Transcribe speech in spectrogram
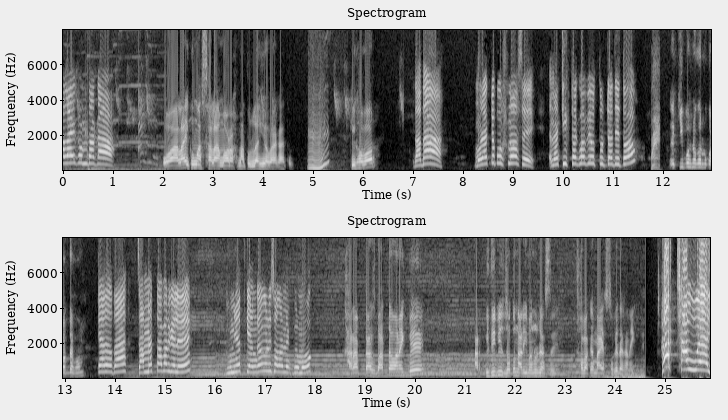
আলাইকুম দাদা। ওয়ালাইকুম আসসালাম ওয়া রাহমাতুল্লাহি ওয়া বারাকাতু কি খবর? দাদা মোর একটা প্রশ্ন আছে। এনা ঠিকঠাক ভাবে উত্তরটা দে তো। এ কি প্রশ্ন করব কর দেখম কে দাদা জান্নাত তো আবার গেলে? দুনিয়াত কেঙ্গা করে চলা নাকবে মুখ খারাপ কাজ বাদ দেওয়া নাকবে। আর পৃথিবীর যত নারী মানুষ আছে সবাকে মায়ের চোখে দেখা নাকবে। আচ্ছা ওই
